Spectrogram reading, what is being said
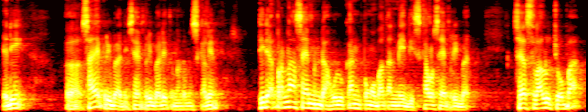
Jadi eh, saya pribadi, saya pribadi teman-teman sekalian, tidak pernah saya mendahulukan pengobatan medis kalau saya pribadi. Saya selalu coba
